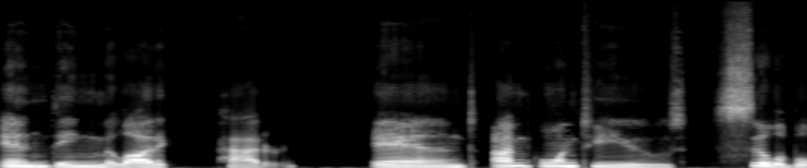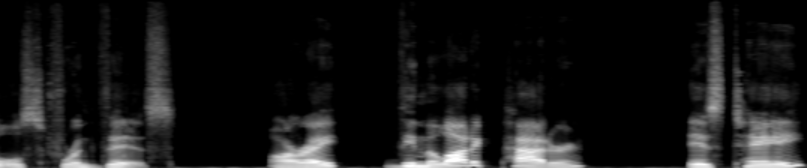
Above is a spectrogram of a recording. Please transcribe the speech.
ending melodic pattern. And I'm going to use syllables for this. All right. The melodic pattern is te,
